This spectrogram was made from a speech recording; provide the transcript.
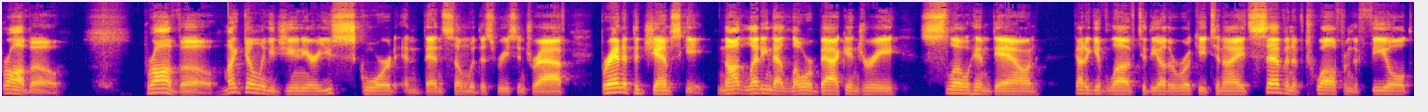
bravo. Bravo. Mike Dunleavy Jr., you scored and then some with this recent draft. Brandon Podziemski, not letting that lower back injury slow him down. Got to give love to the other rookie tonight. Seven of 12 from the field.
